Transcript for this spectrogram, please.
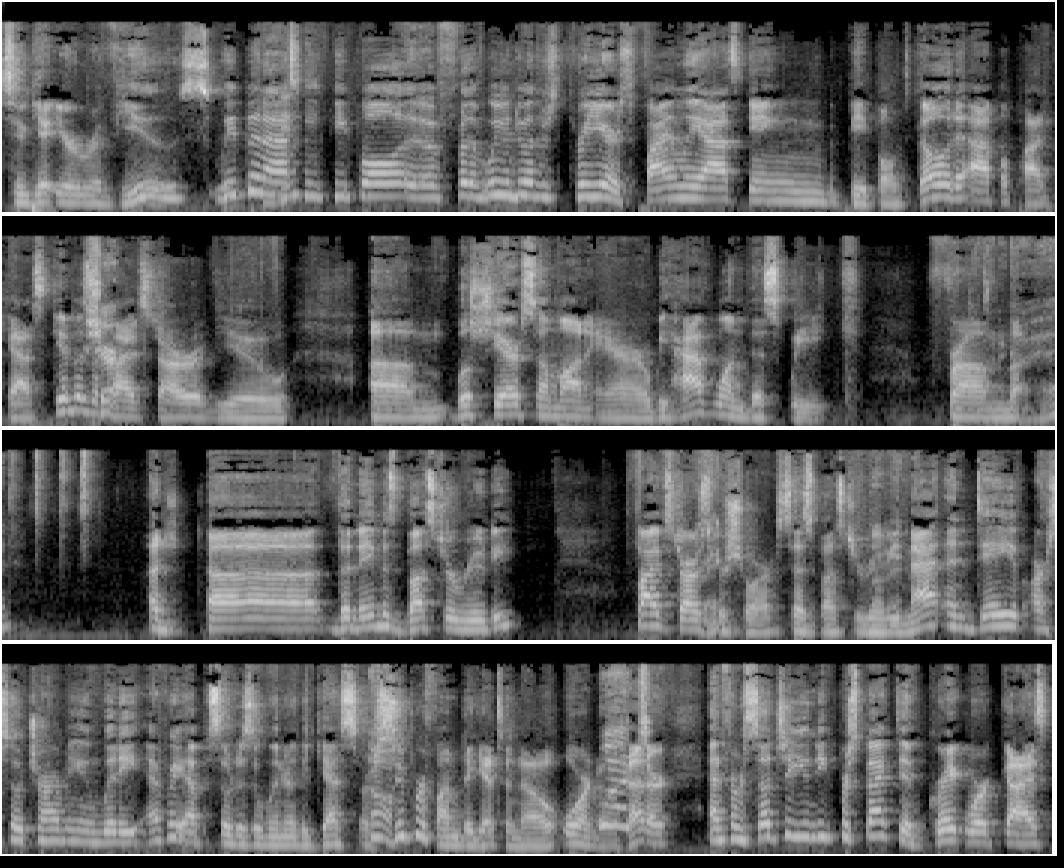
to get your reviews. We've been Mm-hmm. asking people uh, for the, we've been doing this for three years. Finally, asking people to go to Apple Podcasts, give us Sure. a five star review. Um, we'll share some on air. We have one this week from Go ahead. Uh, uh, the name is Buster Rudy. Five stars Great. for sure, says Buster Rudy. it. Matt and Dave are so charming and witty. Every episode is a winner. The guests are super fun to get to know or know Oh. What? better. And from such a unique perspective. Great work, guys.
